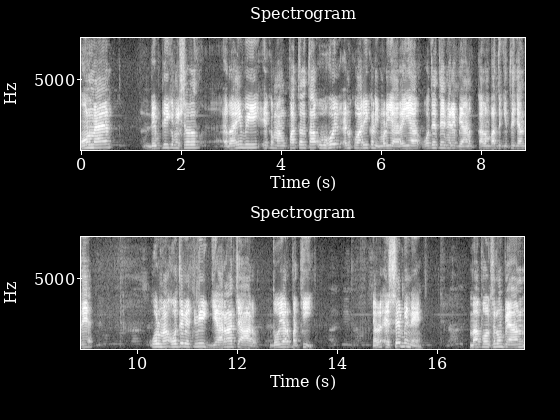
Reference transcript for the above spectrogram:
ਹੁਣ ਮੈਂ ਡਿਪਟੀ ਕਮਿਸ਼ਨਰ ਰਾਹੀਂ ਵੀ ਇੱਕ ਮੰਗ ਪੱਤਰ ਤਾਂ ਉਹੋ ਹੀ ਇਨਕੁਆਰੀ ਘੜੀ ਮੁੜੀ ਆ ਰਹੀ ਆ, ਉਹਦੇ ਤੇ ਮੇਰੇ ਬਿਆਨ ਕਲਮਬੱਧ ਕੀਤੇ ਜਾਂਦੇ ਆ। ਔਰ ਮੈਂ ਉਹਦੇ ਵਿੱਚ ਵੀ 11 4 2025 ਯਾਨੀ ਇਸੇ ਮਹੀਨੇ ਮੈਂ ਪੁਲਿਸ ਨੂੰ ਬਿਆਨ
